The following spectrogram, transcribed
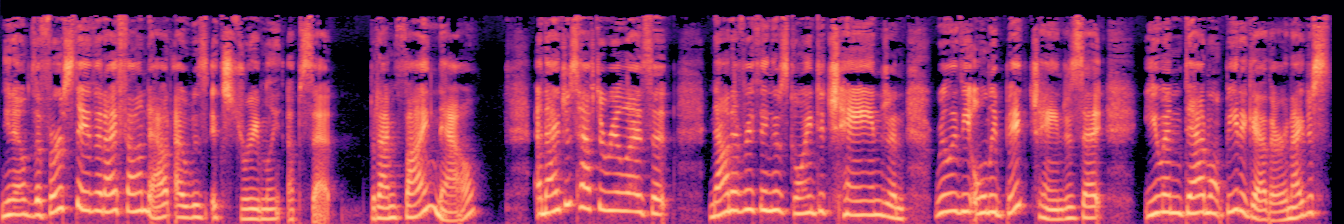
you know the first day that I found out I was extremely upset but I'm fine now. And I just have to realize that not everything is going to change. And really, the only big change is that you and dad won't be together. And I just,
